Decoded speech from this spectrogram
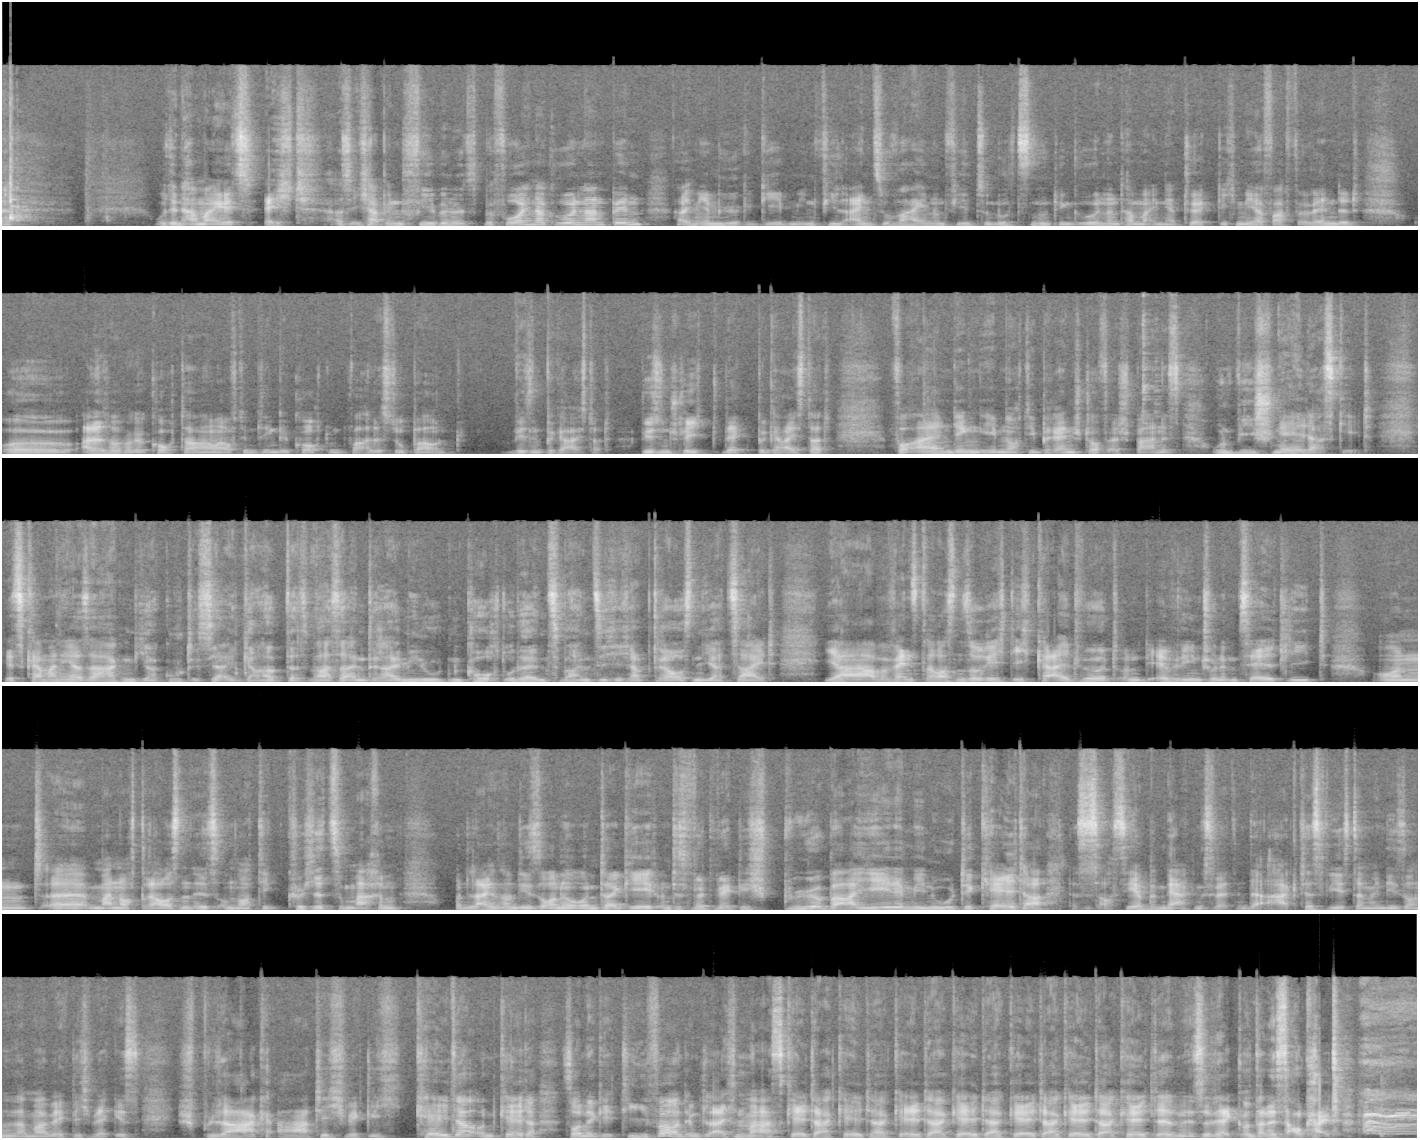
und den haben wir jetzt echt. Also ich habe ihn viel benutzt, bevor ich nach Grönland bin. Habe ich mir Mühe gegeben, ihn viel einzuweihen und viel zu nutzen. Und in Grönland haben wir ihn ja täglich mehrfach verwendet. Äh, alles, was wir gekocht haben, haben wir auf dem Ding gekocht und war alles super. Und wir sind begeistert. Wir sind schlichtweg begeistert. Vor allen Dingen eben noch die Brennstoffersparnis und wie schnell das geht. Jetzt kann man ja sagen, ja gut, ist ja egal, ob das Wasser in drei Minuten kocht oder in 20, ich habe draußen ja Zeit. Ja, aber wenn es draußen so richtig kalt wird und Evelyn schon im Zelt liegt und äh, man noch draußen ist, um noch die Küche zu machen und langsam die Sonne untergeht und es wird wirklich spürbar jede Minute kälter. Das ist auch sehr bemerkenswert in der Arktis, wie es dann, wenn die Sonne dann mal wirklich weg ist, schlagartig wirklich kälter und kälter. Sonne geht tiefer und im gleichen Maß kälter, kälter, kälter, kälter, kälter, kälter, kälter, dann ist sie weg und dann ist es auch kalt.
